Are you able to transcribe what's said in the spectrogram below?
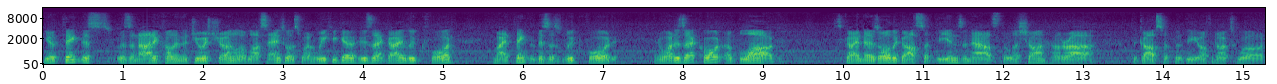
You'd think this was an article in the Jewish Journal of Los Angeles one week ago. Who's that guy, Luke Ford? You might think that this is Luke Ford. And what is that called? A blog. This guy knows all the gossip, the ins and outs, the Lashon Hara, the gossip of the Orthodox world.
